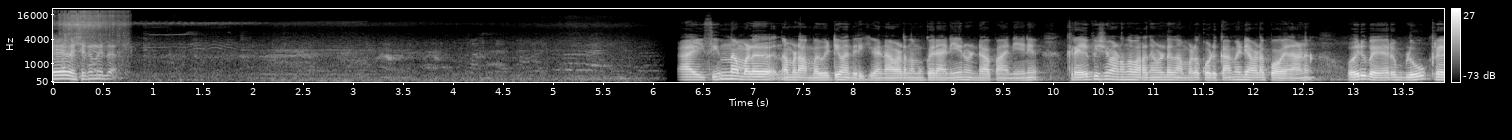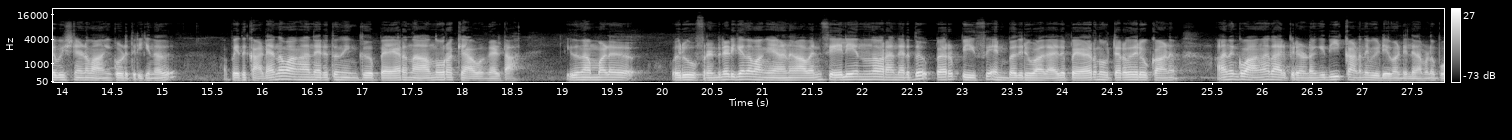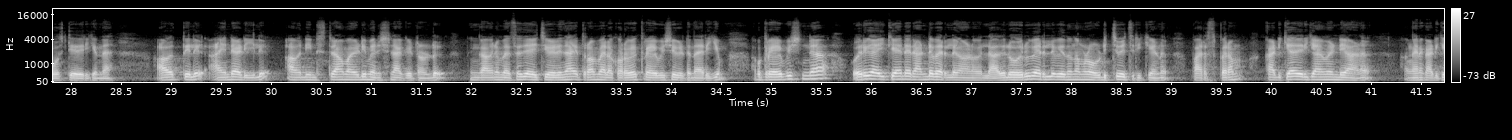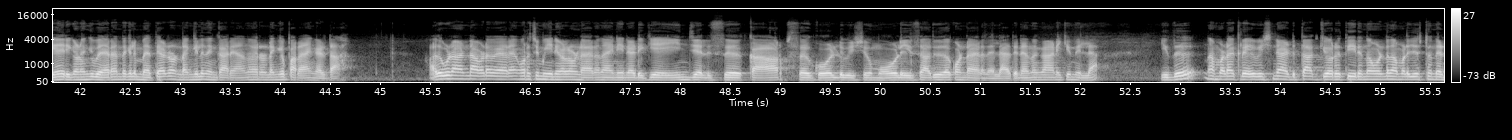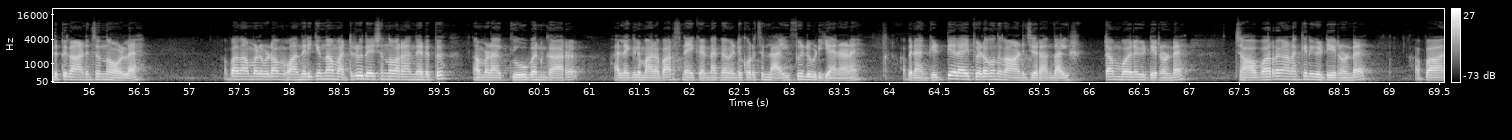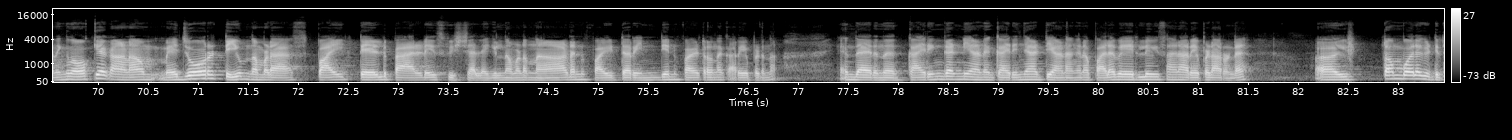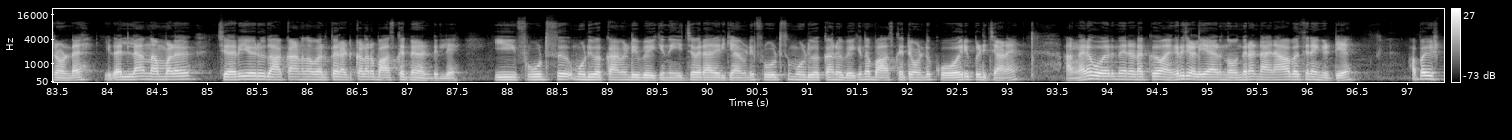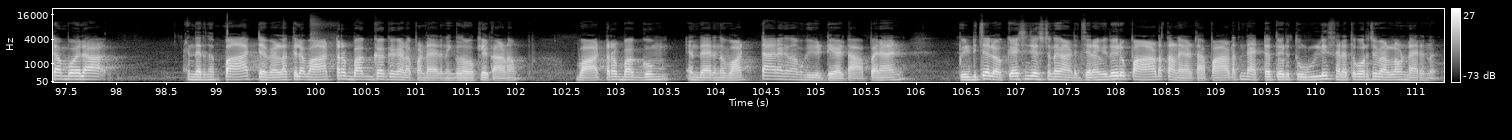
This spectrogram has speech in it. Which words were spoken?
ഏ വിശക്കുന്നില്ല. ഗൈസ് ഇന്ന് നമ്മൾ നമ്മുടെ അമ്മ വീട്ടിൽ വന്നിരിക്കുകയാണ്. അവിടെ നമുക്കൊരു അനിയനുണ്ട്. അപ്പോൾ അനിയന് ക്രേബിഷ് വേണമെന്ന് പറഞ്ഞുകൊണ്ട് നമ്മൾ കൊടുക്കാൻ വേണ്ടി അവിടെ പോയതാണ്. ഒരു പെയർ ബ്ലൂ ക്രേ ഫിഷിനാണ് വാങ്ങിക്കൊടുത്തിരിക്കുന്നത്. അപ്പോൾ ഇത് കടയിൽ നിന്ന് വാങ്ങാൻ നേരത്ത് നിങ്ങൾക്ക് പെയർ നാനൂറൊക്കെ ആവും കേട്ടാ. ഇത് നമ്മൾ ഒരു ഫ്രണ്ടിന്റെ അടിക്കുന്ന വാങ്ങിയാണ് അവൻ സെയിൽ ചെയ്യുന്നതെന്ന് പറയാൻ നേരത്ത് പെർ പീസ് എൺപത് രൂപ അതായത് പെയർ നൂറ്ററുപത് രൂപക്കാണ്. അത് നിങ്ങൾക്ക് വാങ്ങാൻ താല്പര്യമുണ്ടെങ്കിൽ ഈ കാണുന്ന വീഡിയോ കണ്ടില്ല നമ്മൾ പോസ്റ്റ് ചെയ്തിരിക്കുന്നത് അതിൽ അതിന്റെ അടിയിൽ അവന്റെ ഇൻസ്റ്റാഗ്രാം ഐ ഡി മെൻഷൻ ആക്കിയിട്ടുണ്ട്. നിങ്ങൾക്ക് അവന് മെസ്സേജ് അയച്ചു കഴിഞ്ഞാൽ ഇത്രയും വിലക്കുറവ് ക്രേബിഷ് കിട്ടുന്നതായിരിക്കും. അപ്പോൾ ക്രേവിഷിന്റെ ഒരു കൈക്ക് അതിന്റെ രണ്ട് വിരൽ കാണുമല്ലോ. അതിൽ ഒരു വിരൽ വീതം നമ്മൾ ഒടിച്ച് വെച്ചിരിക്കുകയാണ്. പരസ്പരം കടിക്കാതിരിക്കാൻ വേണ്ടിയാണ്. അങ്ങനെ കടിക്കാതിരിക്കണമെങ്കിൽ വേറെ എന്തെങ്കിലും മെത്തേഡ് ഉണ്ടെങ്കിൽ നിങ്ങൾക്ക് അറിയാവുന്നവരുണ്ടെങ്കിൽ പറയാൻ കേട്ടാ. അതുകൂടാണ്ട് അവിടെ വേറെ കുറച്ച് മീനുകളുണ്ടായിരുന്നു അതിന്റെ ഇടയ്ക്ക് angels carps gold fish mollies അതും ഇതൊക്കെ ഉണ്ടായിരുന്നു. അതിനൊന്നും കാണിക്കുന്നില്ല. ഇത് നമ്മുടെ ക്രേവിഷിന്റെ അടുത്ത് അക്യൂറത്തി ഇരുന്നതുകൊണ്ട് നമ്മൾ ജസ്റ്റ് ഒന്ന് എടുത്ത് കാണിച്ചെന്നുള്ളേ അപ്പോൾ നമ്മളിവിടെ വന്നിരിക്കുന്ന മറ്റൊരു ഉദ്ദേശം എന്ന് പറയാൻ നേരത്ത് നമ്മുടെ ക്യൂബൻ കാർ അല്ലെങ്കിൽ മലബാർ സ്നേക്ക് വേണ്ടി കുറച്ച് ലൈഫ് ഫീഡ് പിടിക്കാനാണ്. അപ്പോൾ ഞാൻ കിട്ടിയ ലൈഫ് ഫീഡൊക്കെ ഒന്ന് കാണിച്ചു തരാം. എന്താ ഇഷ്ടം പോലെ കിട്ടിയിട്ടുണ്ട്. ചവറ് കണക്കിന് കിട്ടിയിട്ടുണ്ട്. അപ്പോൾ നിങ്ങൾക്ക് നോക്കിയാൽ കാണാം. മെജോറിറ്റിയും നമ്മുടെ സ്പൈക്ക് ടേൽഡ് പാരഡൈസ് ഫിഷ് അല്ലെങ്കിൽ നമ്മുടെ നാടൻ ഫൈറ്റർ ഇന്ത്യൻ ഫൈറ്റർ എന്നൊക്കെ അറിയപ്പെടുന്ന എന്തായിരുന്നു? കരിങ്കണ്ണിയാണ് കരിഞ്ഞാട്ടിയാണ് അങ്ങനെ പല പേരിലും ഈ സാധനം അറിയപ്പെടാറുണ്ട്. ഇഷ്ടം പോലെ കിട്ടിയിട്ടുണ്ട്. ഇതെല്ലാം നമ്മൾ ചെറിയൊരു ഇതാക്കാണെന്ന പോലത്തെ റെഡ് കളർ ബാസ്ക്കറ്റ് കണ്ടില്ലേ? ഈ ഫ്രൂട്ട്സ് മൂടി വെക്കാൻ വേണ്ടി ഉപയോഗിക്കുന്ന ഈച്ച വരാതിരിക്കാൻ വേണ്ടി ഫ്രൂട്ട്സ് മൂടി വെക്കാൻ ഉപയോഗിക്കുന്ന ബാസ്ക്കറ്റ് കൊണ്ട് കോരി പിടിച്ചാണ്. അങ്ങനെ കോരുന്നതിനിടക്ക് ഭയങ്കര ചെളിയായിരുന്നു. ഒന്ന് രണ്ട് അനാപത്തിനെ കിട്ടിയേ. അപ്പോൾ ഇഷ്ടം പോലെ എന്തായിരുന്നു? പാറ്റ വെള്ളത്തിലെ വാട്ടർ ബഗ്ഗൊക്കെ കിടപ്പുണ്ടായിരുന്നു. നിങ്ങൾക്ക് നോക്കിയാൽ കാണാം. വാട്ടർ ബഗ്ഗും എന്തായിരുന്നു? വട്ടാനൊക്കെ നമുക്ക് കിട്ടി കേട്ടോ. അപ്പോൾ ഞാൻ പിടിച്ച ലൊക്കേഷൻ ജസ്റ്റ് ഒന്ന് കാണിച്ചു തരാം. ഇതൊരു പാടത്താണ് കേട്ടോ. പാടത്തിന്റെ അറ്റത്തൊരു തുള്ളി സ്ഥലത്ത് കുറച്ച് വെള്ളം ഉണ്ടായിരുന്നു.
